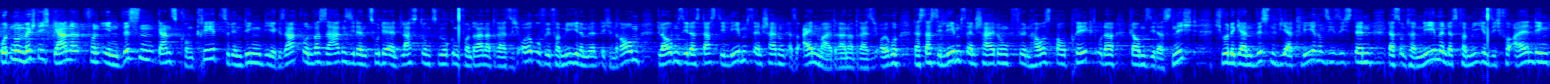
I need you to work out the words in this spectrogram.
Und nun möchte ich gerne von Ihnen wissen, ganz konkret zu den Dingen, die hier gesagt wurden, was sagen Sie denn zu der Entlastungswirkung von 330 Euro für Familien im ländlichen Raum? Glauben Sie, dass das die Lebensentscheidung, also einmal 330 Euro, dass das die Lebensentscheidung für einen Hausbau prägt oder glauben Sie das nicht? Ich würde gerne wissen, wie erklären Sie sich denn, dass Unternehmen, dass Familien sich vor allen Dingen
